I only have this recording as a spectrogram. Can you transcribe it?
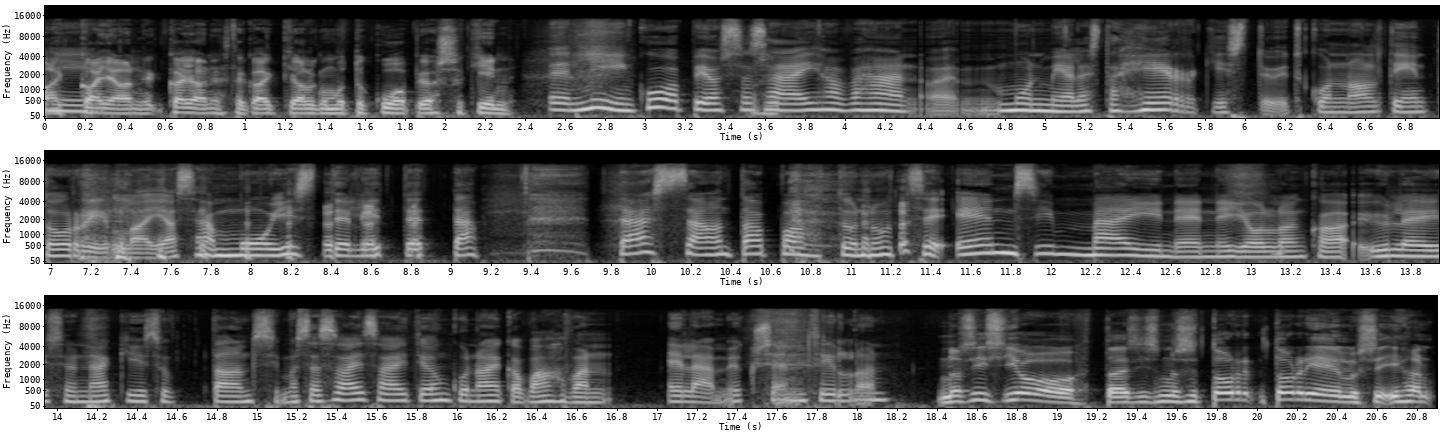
Tai Niin. Kajan, Kajanista kaikki alkoi, mutta Kuopiossakin. Eh, Niin, Kuopiossa sä ihan vähän eh, mun mielestä herkistyit, kun oltiin torilla ja sä muistelit, että tässä on tapahtunut se ensimmäinen, jolloin yleisö näki sut tanssimassa. Sä sait jonkun aika vahvan elämyksen silloin. No siis joo, tai siis no se tor, tori ei ollut se ihan,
